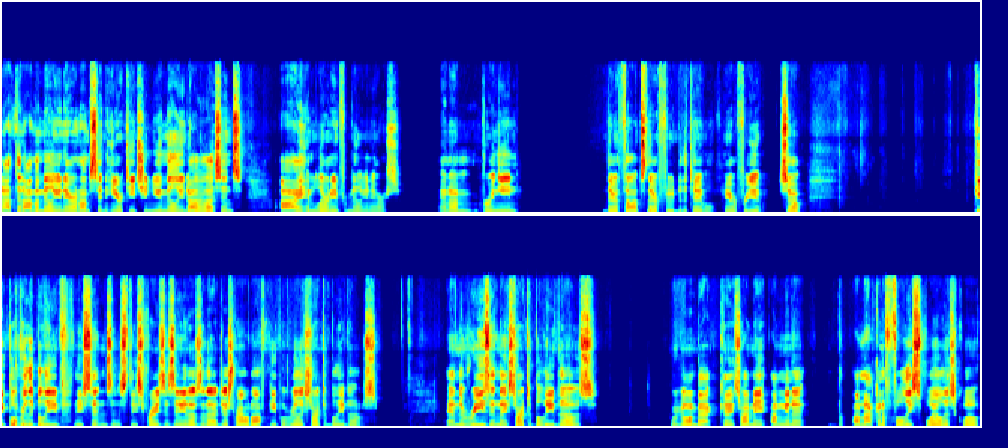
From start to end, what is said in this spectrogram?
Not that I'm a millionaire and I'm sitting here teaching you million dollar lessons. I am learning from millionaires and I'm bringing their thoughts, their food to the table here for you. So, people really believe these sentences, these phrases, any of those that I just rattled off, people really start to believe those. And the reason they start to believe those, we're going back. Okay, so I may, I'm gonna, I'm not gonna fully spoil this quote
